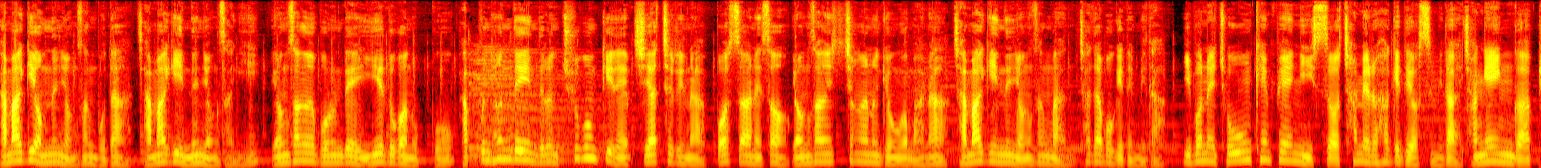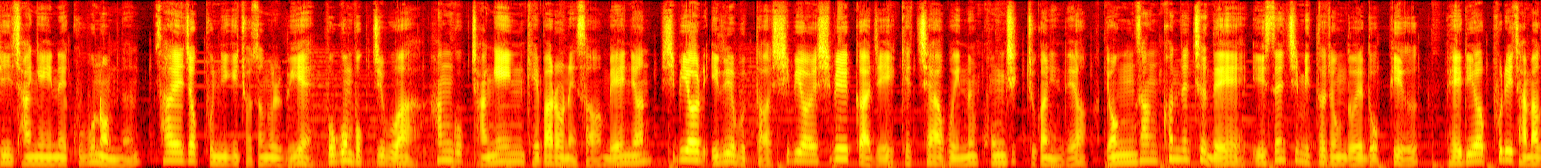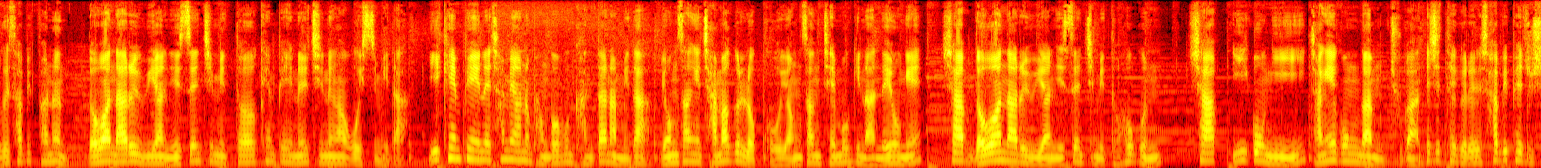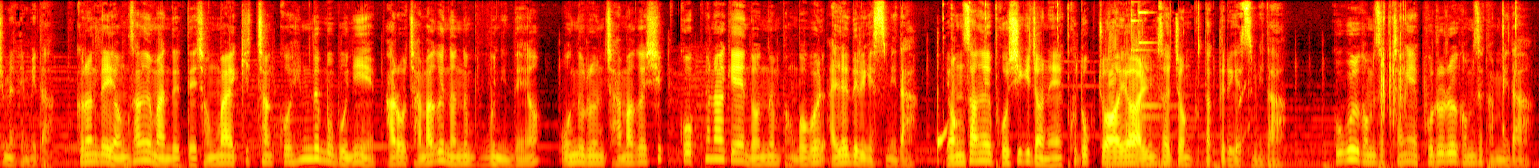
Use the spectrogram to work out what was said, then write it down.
자막이 없는 영상보다 자막이 있는 영상이 영상을 보는데 이해도가 높고 바쁜 현대인들은 출근길에 지하철이나 버스 안에서 영상을 시청하는 경우가 많아 자막이 있는 영상만 찾아보게 됩니다. 이번에 좋은 캠페인이 있어 참여를 하게 되었습니다. 장애인과 비장애인의 구분 없는 사회적 분위기 조성을 위해 보건복지부와 한국장애인개발원에서 매년 12월 1일부터 12월 10일까지 개최하고 있는 공식 주간인데요. 영상 컨텐츠 내에 1cm 정도의 높이의 barrier free 자막을 삽입하는 너와 나를 위한 1cm 캠페인을 진행하고 있습니다. 이 캠페인에 참여하는 방법은 간단합니다. 영상에 자막을 넣고 영상 제목이나 내용에 샵 너와 나를 위한 1cm 혹은 샵 2022 장애공감 주간 해시태그를 삽입해 주시면 됩니다. 그런데 영상을 만들 때 정말 귀찮고 힘든 부분이 바로 자막을 넣는 부분인데요. 오늘은 자막을 쉽고 편하게 넣는 방법을 알려드리겠습니다. 영상을 보시기 전에 구독, 좋아요, 알림 설정 부탁드리겠습니다. 구글 검색창에 부르를 검색합니다.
